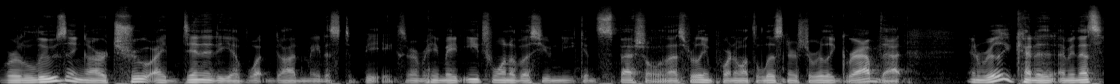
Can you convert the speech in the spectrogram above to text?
we're losing our true identity of what God made us to be. Because remember, He made each one of us unique and special, and that's really important. I want the listeners to really grab that and really kind of. I mean, that's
